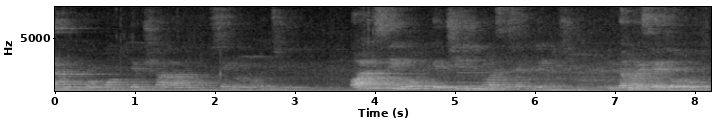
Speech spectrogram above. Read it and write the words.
Pecado por quanto temos falado com o Senhor contra ti. Ora, Senhor, porque tire de nós a serpente. Então Moisés orou.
